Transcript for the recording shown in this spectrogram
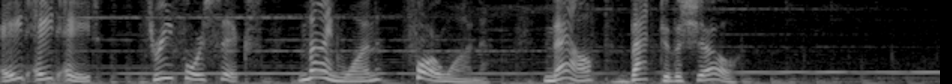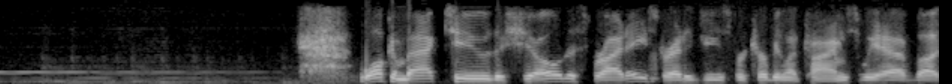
888 346 9141. Now, back to the show. Welcome back to the show this Friday, Strategies for Turbulent Times. We have uh,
